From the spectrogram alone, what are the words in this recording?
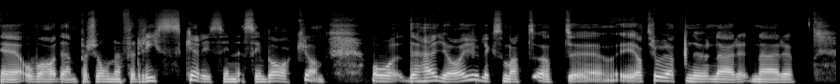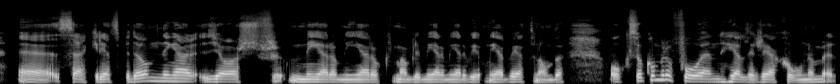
Eh, och vad har den personen för risker i sin, sin bakgrund? Och Det här gör ju liksom att, att eh, jag tror att nu när, när eh, säkerhetsbedömningar görs mer och mer och man blir mer och mer medveten om det, också kommer att få en hel del reaktioner med,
